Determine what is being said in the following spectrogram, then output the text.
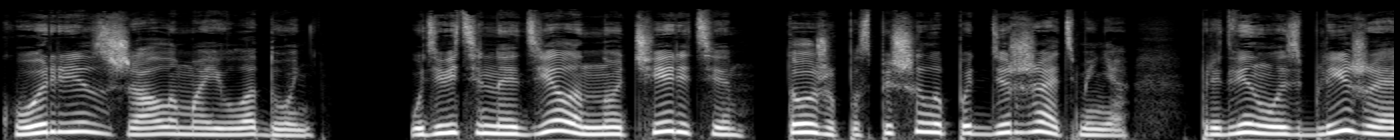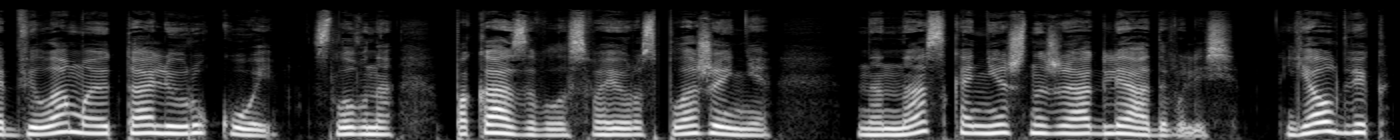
Корри сжала мою ладонь. Удивительное дело, но Черити тоже поспешила поддержать меня, придвинулась ближе и обвела мою талию рукой, словно показывала свое расположение. На нас, конечно же, оглядывались. Ялдвиг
